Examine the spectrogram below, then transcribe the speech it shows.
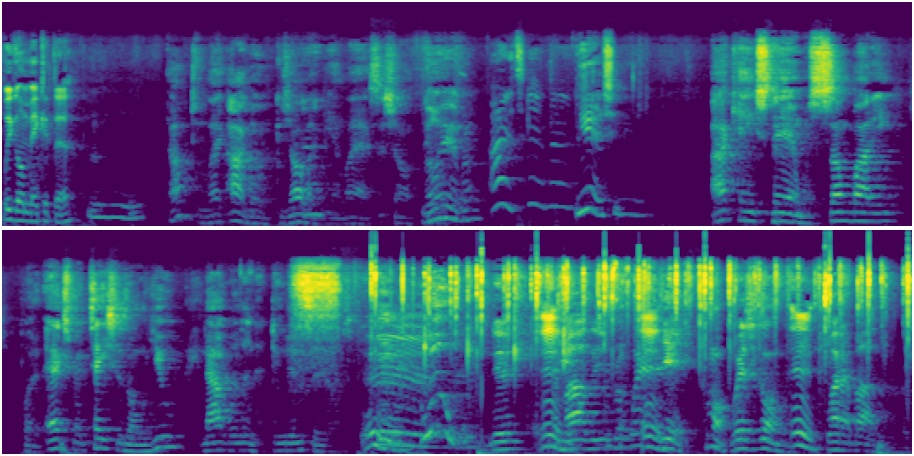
We gonna make it there. Y'all too like I go because y'all like being last. That's y'all. Go ahead, bro. All right, ten, man. Yeah, she. I can't stand when somebody put expectations on you they not willing to do themselves. Mm. Mm. Yeah. Mm. Bother you, bro? Mm. Yeah, come on, where's it going? Why that bother you, bro?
